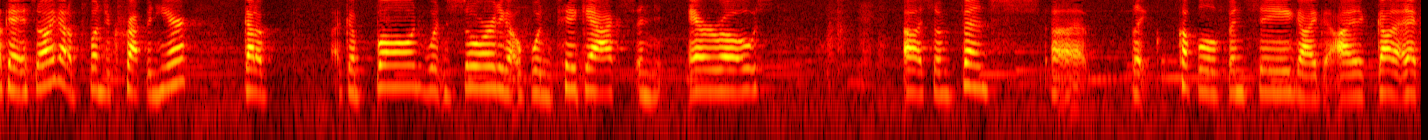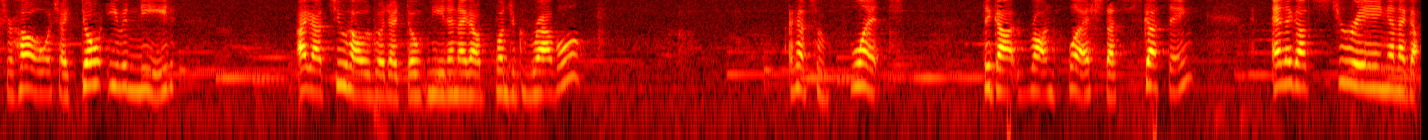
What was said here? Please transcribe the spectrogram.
Okay, so I got a bunch of crap in here. Got a like a bone, wooden sword, I got a wooden pickaxe and arrows. Uh, some fence, uh, like a couple of fencing. I, I got an extra hoe, which I don't even need. I got two hoes, which I don't need, and I got a bunch of gravel. I got some flint. They got rotten flesh. That's disgusting. And I got string, and I got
